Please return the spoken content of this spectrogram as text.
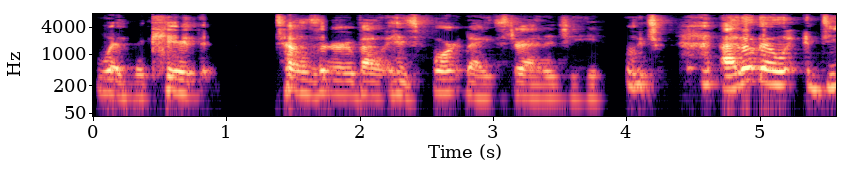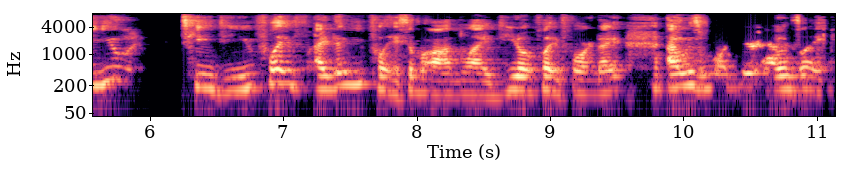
when the kid tells her about his Fortnite strategy which i don't know do you T, do you play? I know you play some online. Do you don't play Fortnite. I was wondering. I was like,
